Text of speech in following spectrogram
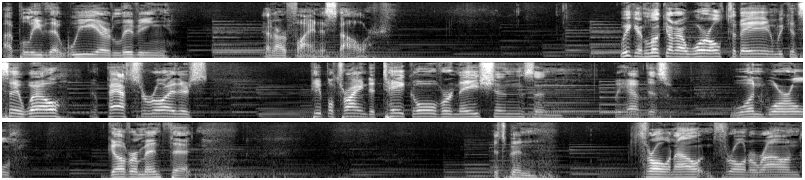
I believe that we are living in our finest hour. We can look at our world today and we can say, well, Pastor Roy, there's people trying to take over nations, and we have this one world government that it's been thrown out and thrown around.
